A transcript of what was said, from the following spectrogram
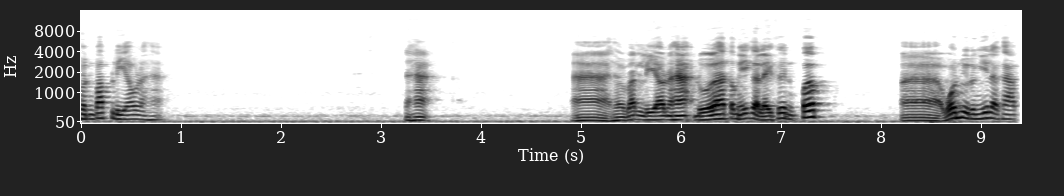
ชนปั๊บเลี้ยวแล้วฮะนะฮะอ่าชนปั๊บเลี้ยวนะฮะดูแล้วตรงนี้เกิดอะไรขึ้นปุ๊บอ่าวนอยู่ตรงนี้แหละครับ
